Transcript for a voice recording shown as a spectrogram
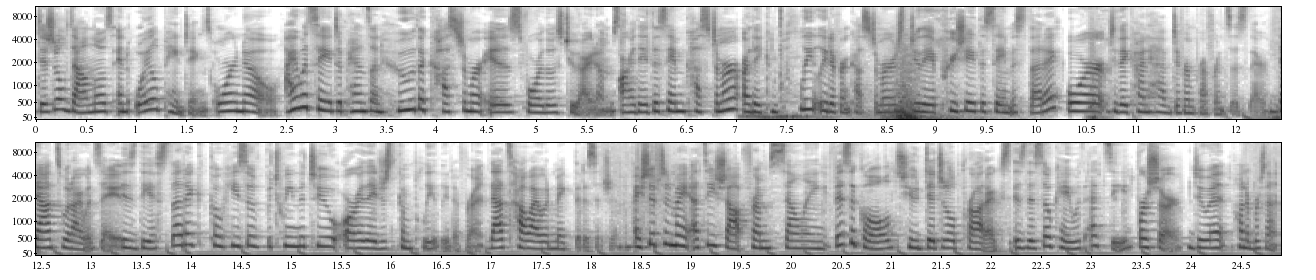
digital downloads and oil paintings, or no? I would say it depends on who the customer is for those two items. Are they the same customer? Are they completely different customers? Do they appreciate the same aesthetic? Or do they kind of have different preferences there? That's what I would say. Is the aesthetic cohesive between the two, or are they just completely different? That's how I would make the decision. I shifted my Etsy shop from selling physical to digital products. Is this okay with Etsy? For sure. Do it 100%.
